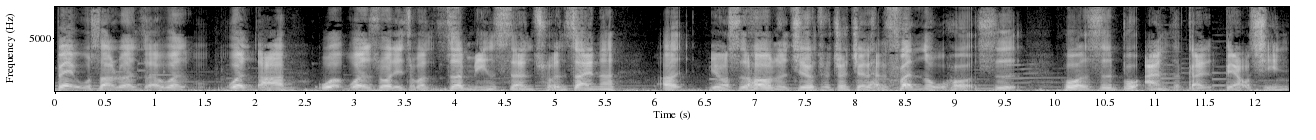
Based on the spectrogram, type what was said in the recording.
被无神论者问问他问问说你怎么证明神存在呢？呃，有时候呢，基督徒就觉得很愤怒，或者是或者是不安的感表情，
